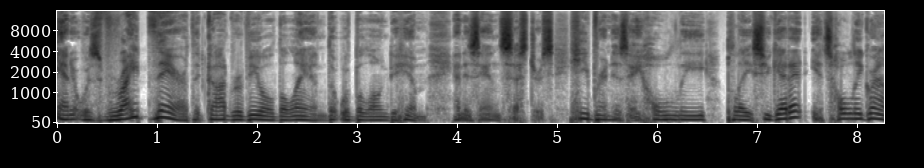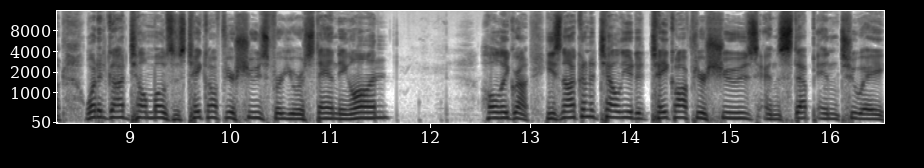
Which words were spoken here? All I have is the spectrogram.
And it was right there that God revealed the land that would belong to him and his ancestors. Hebron is a holy place. You get it? It's holy ground. What did God tell Moses? Take off your shoes, for you are standing on holy ground. He's not going to tell you to take off your shoes and step into a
